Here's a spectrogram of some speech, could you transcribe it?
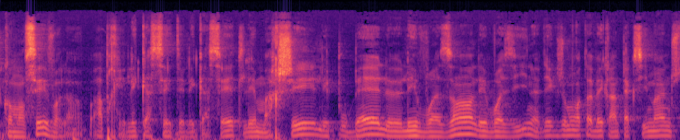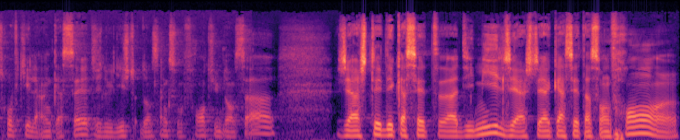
J'ai commencé, voilà. Après, les cassettes et les cassettes, les marchés, les poubelles, les voisins, les voisines. Dès que je monte avec un taximan, je trouve qu'il a un cassette. Je lui dis, je te donne 500 francs, tu me donnes ça. J'ai acheté des cassettes à 10 000, j'ai acheté la cassette à 100 francs.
